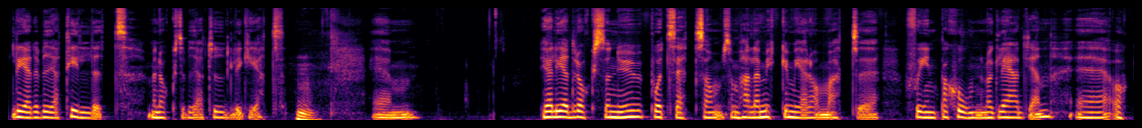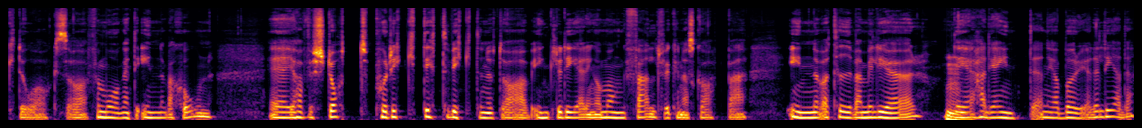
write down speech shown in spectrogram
Leder via tillit men också via tydlighet. Mm. Um, jag leder också nu på ett sätt som, som handlar mycket mer om att eh, få in passionen och glädjen eh, och då också förmågan till innovation. Eh, jag har förstått på riktigt vikten utav inkludering och mångfald för att kunna skapa innovativa miljöer. Mm. Det hade jag inte när jag började leda.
